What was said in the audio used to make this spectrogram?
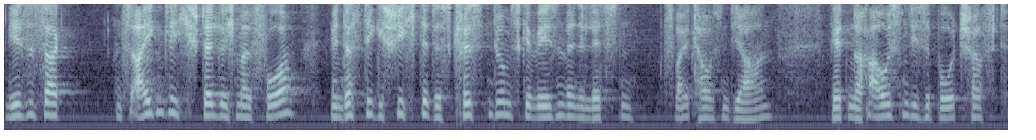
Und Jesus sagt, uns eigentlich, stellt euch mal vor, wenn das die Geschichte des Christentums gewesen wäre in den letzten 2000 Jahren, wir hätten nach außen diese Botschaft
